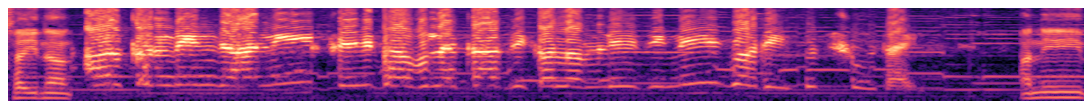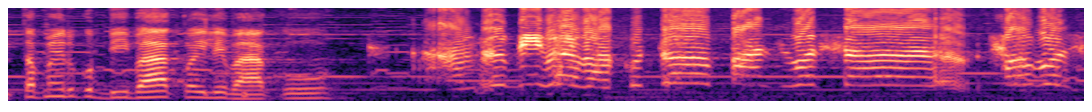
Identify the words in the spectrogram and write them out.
छैन। अनि तपाईँहरूको विवाह कहिले भएको? हाम्रो विवाह भएको त पाँच वर्ष छ वर्ष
